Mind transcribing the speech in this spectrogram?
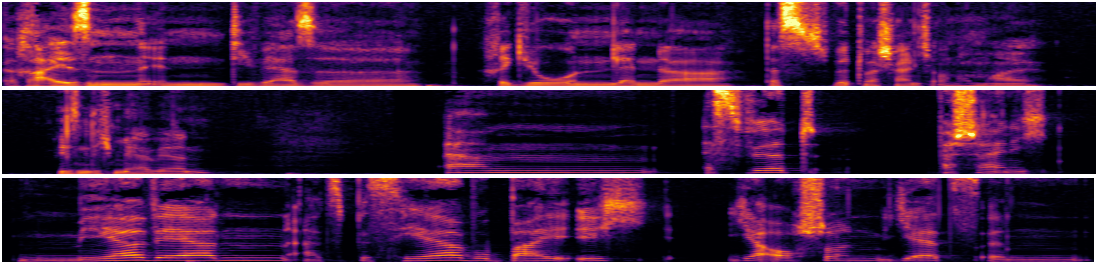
Reisen in diverse Regionen, Länder, das wird wahrscheinlich auch nochmal wesentlich mehr werden? Ähm, es wird wahrscheinlich mehr werden als bisher, wobei ich ja auch schon jetzt in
